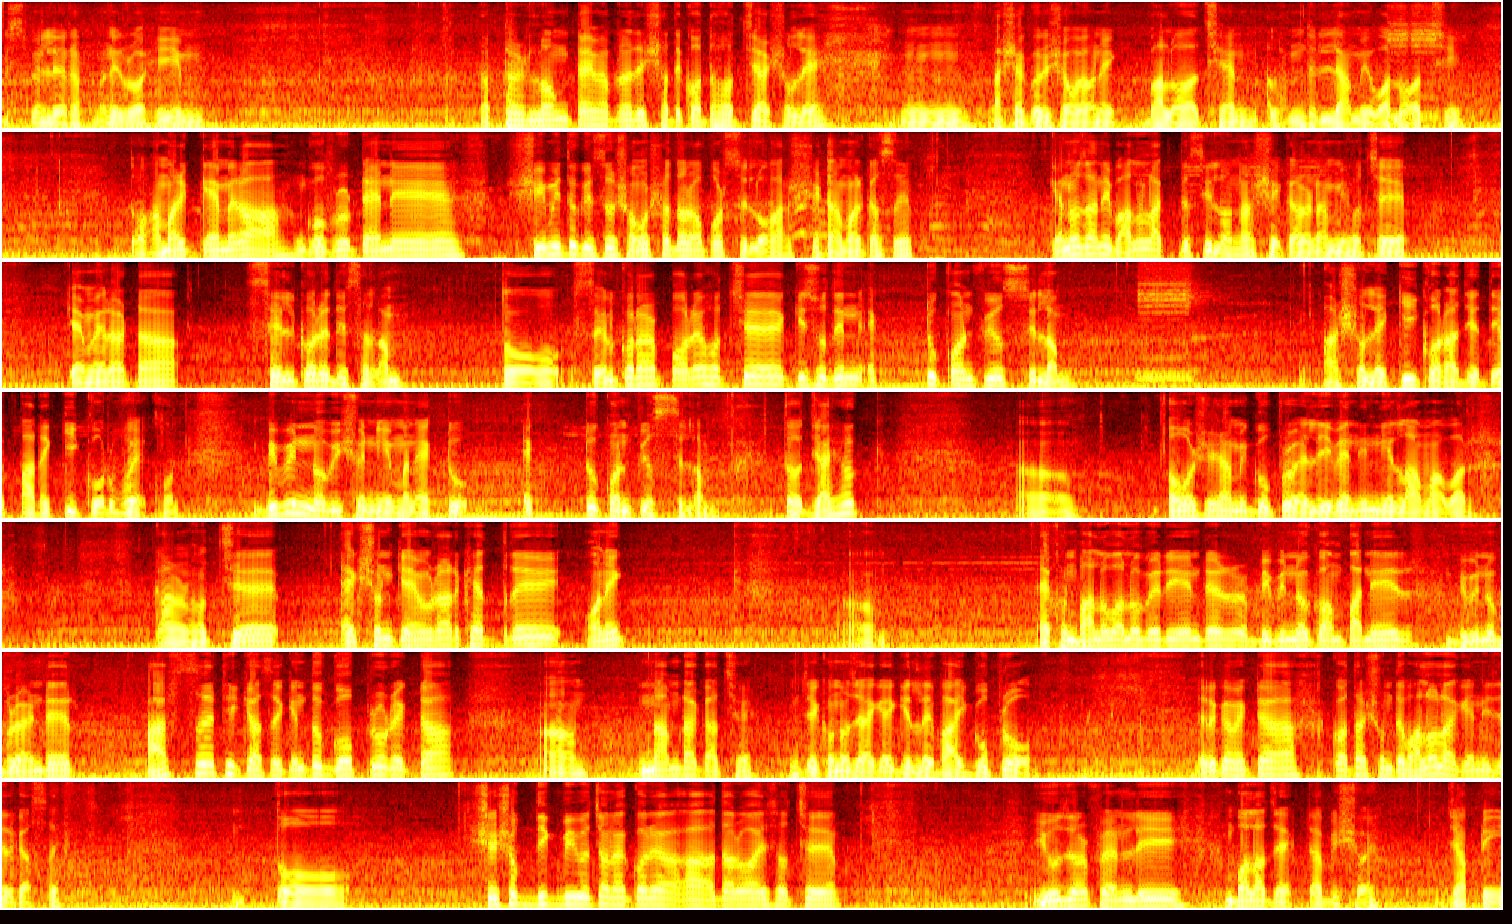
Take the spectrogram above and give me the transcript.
বিসমিল্লা রহমান রহিম। আপনার long time আপনাদের সাথে কথা হচ্ছে আসলে। আশা করি সবাই অনেক ভালো আছেন। আলহামদুলিল্লাহ আমিও ভালো আছি। তো আমার ক্যামেরা গোপ্রো টেনে সীমিত কিছু সমস্যা ধরা পড়ছিল আর সেটা আমার কাছে কেন জানি ভালো লাগতেছিল না, সে কারণে আমি হচ্ছে ক্যামেরাটা সেল করে দিয়েছিলাম তো সেল করার পরে হচ্ছে কিছুদিন একটু কনফিউজ ছিলাম। আসলে কি করা যেতে পারে, কি করব এখন, বিভিন্ন বিষয় নিয়ে মানে একটু একটু কনফিউজ ছিলাম। তো যাই হোক অবশেষে আমি গোপ্রো এলিভেনই নিলাম আবার। কারণ হচ্ছে অ্যাকশন ক্যামেরার ক্ষেত্রে অনেক এখন ভালো ভালো ভেরিয়েন্টের বিভিন্ন কোম্পানির বিভিন্ন ব্র্যান্ডের আসছে, ঠিক আছে, কিন্তু গোপ্রোর একটা নামডাক আছে। যে কোনো জায়গায় গেলে, ভাই গোপ্রো এরকম একটা কথা শুনতে ভালো লাগে নিজের কাছে। তো সেসব দিক বিবেচনা করে আদারওয়াইজ হচ্ছে ইউজার ফ্রেন্ডলি বলা যায় একটা বিষয় যে আপনি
